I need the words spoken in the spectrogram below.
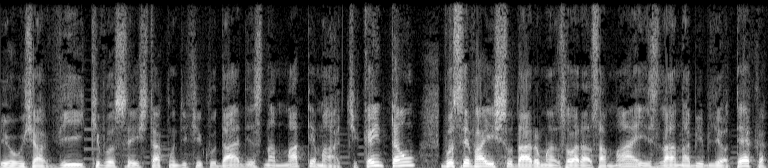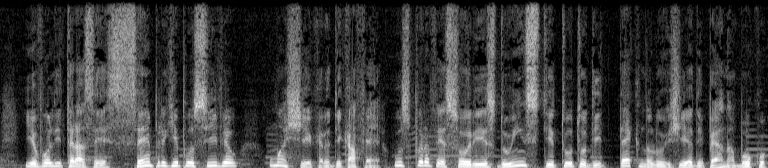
eu já vi que você está com dificuldades na matemática. Então, você vai estudar umas horas a mais lá na biblioteca e eu vou lhe trazer sempre que possível uma xícara de café. Os professores do Instituto de Tecnologia de Pernambuco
